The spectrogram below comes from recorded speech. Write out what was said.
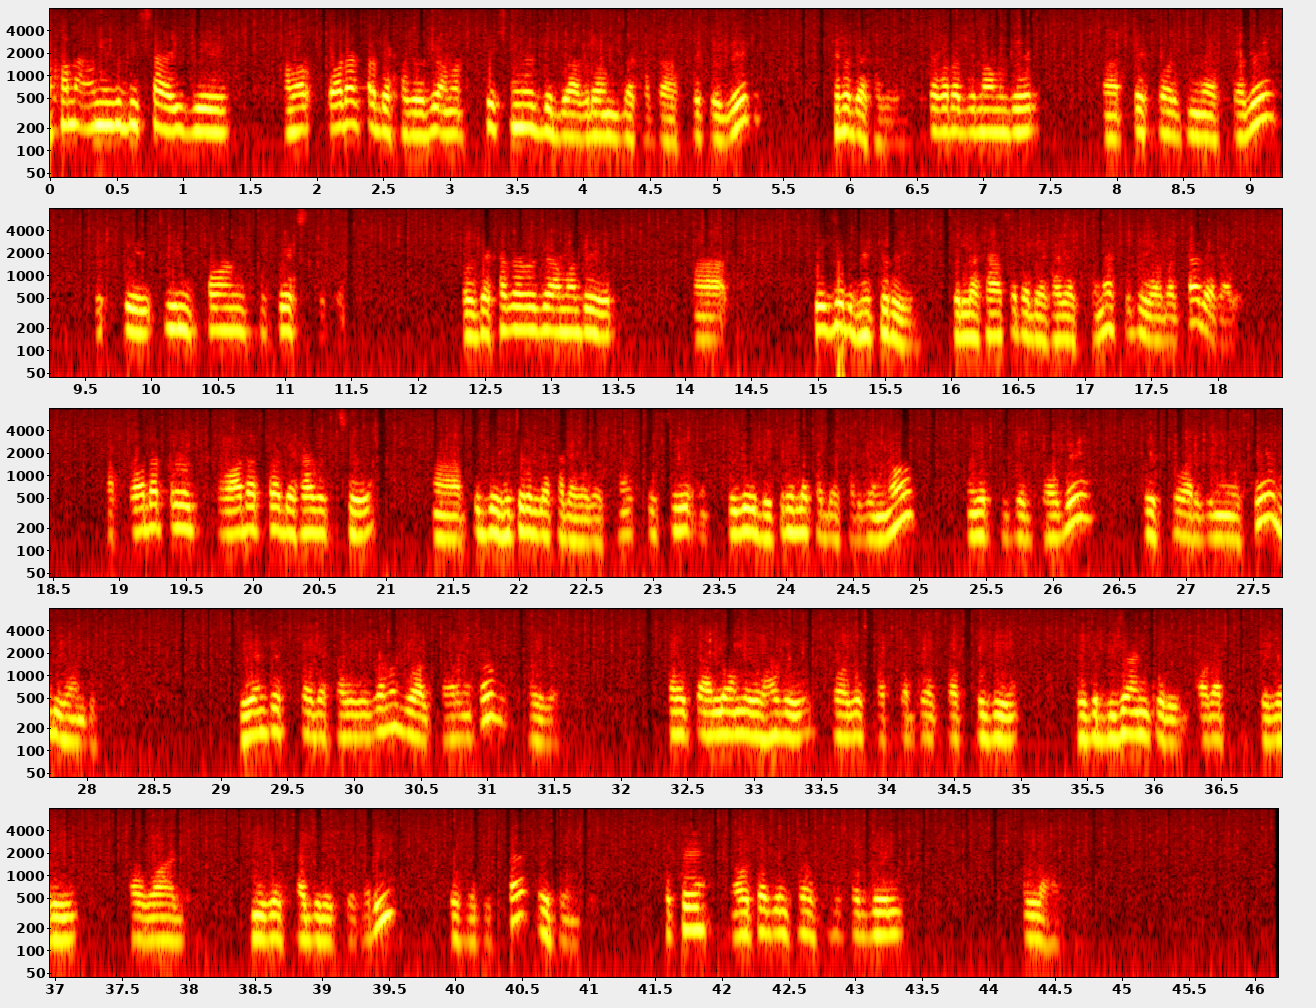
এখন আমি যদি চাই যে আমার অর্ডারটা দেখা যাবে, আমার পেছনের যে ব্যাকগ্রাউন্ড লেখাটা আছে পেজের সেটা দেখা যাবে। সেটা করার জন্য আমাদের টেক্সট ওয়ার্কিং আসতে হবে ইনফর্ম টেক্সট তো দেখা যাবে যে আমাদের পেজের ভিতরে যে লেখা আছে, এটা দেখা যাচ্ছে না, শুধু অর্ডারটা দেখা যাচ্ছে। অর্ডারটা অর্ডারটা দেখা যাচ্ছে পেজের ভিতরে লেখা দেখা যাচ্ছে। না পেজে- পেজের ভিতরে লেখা দেখার জন্য আমাদের কি করতে হবে? টেক্সট ওয়ার্কিং এসে বিহান টেক্সট বিহান টেক্সটটা দেখা যাবে যে জল খাওয়ার মতো হয়ে যাবে তাহলে চাইলে আমরা এভাবে সহজে শর্টকাটে একটা পেজে যদি ডিজাইন করি অর্ডার করতে পারি ওয়ার্ড নিজের সাহায্যে লিখতে পারি, এই প্রচেষ্টা এই পর্যন্ত। ওকে আউটার করবেন আল্লাহ হাফেজ।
